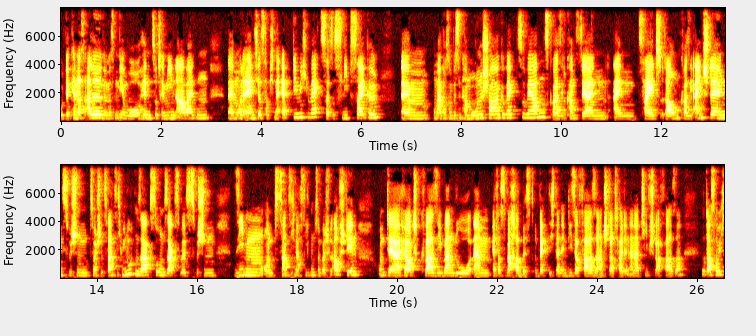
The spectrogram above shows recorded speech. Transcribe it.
gut, wir kennen das alle, wir müssen irgendwo hin zu Terminen arbeiten ähm, oder ähnliches. Habe ich eine App, die mich weckt, das heißt das Sleep Cycle ähm, um einfach so ein bisschen harmonischer geweckt zu werden. Das ist quasi, du kannst dir einen, einen Zeitraum quasi einstellen zwischen zum Beispiel 20 Minuten sagst du und sagst, du willst zwischen 7 und 20 nach 7 zum Beispiel aufstehen und der hört quasi, wann du ähm, etwas wacher bist und weckt dich dann in dieser Phase anstatt halt in einer Tiefschlafphase. So das habe ich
